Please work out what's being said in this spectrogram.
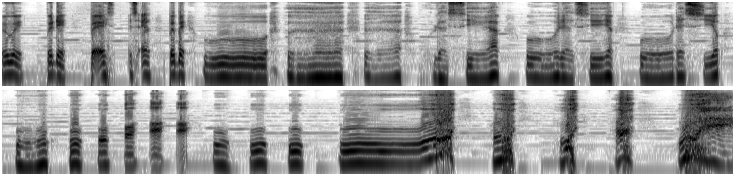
pw pd ps sl pb uh, uh, uh, udah siap udah siap udah siap. Oh oh ah ah ah uh uh uh uh ah wah ah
